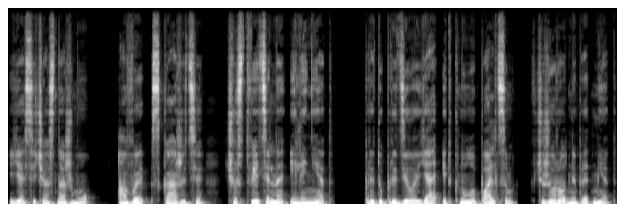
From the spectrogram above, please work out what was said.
Я сейчас нажму, а вы скажете, чувствительно или нет, предупредила я и ткнула пальцем в чужеродный предмет.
